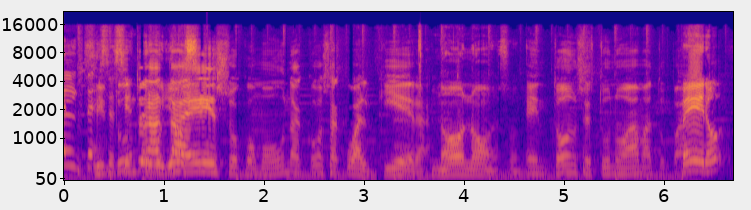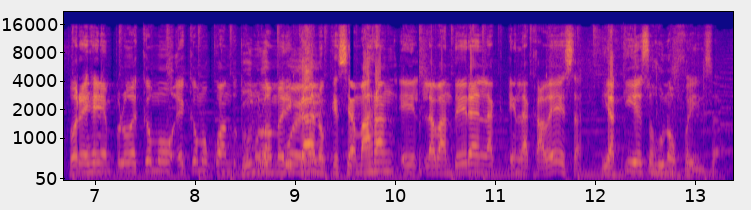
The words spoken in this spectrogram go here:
el Si se tú siente tratas orgulloso. eso como una cosa cualquiera, No, no, eso. entonces tú no amas a tu patria. Pero, por ejemplo, es como es como cuando como no los americanos puedes. que se amarran eh, la bandera en la, en la cabeza y aquí eso es una ofensa.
